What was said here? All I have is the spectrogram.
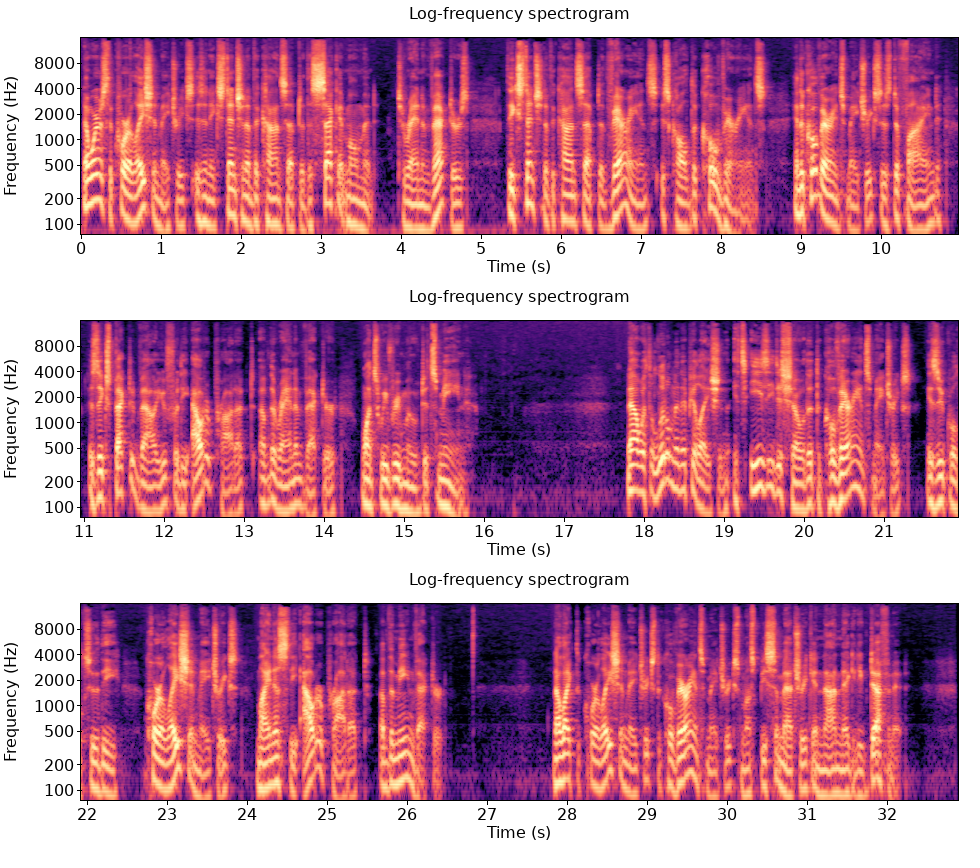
Now whereas the correlation matrix is an extension of the concept of the second moment to random vectors, the extension of the concept of variance is called the covariance, and the covariance matrix is defined as the expected value for the outer product of the random vector once we've removed its mean. Now, with a little manipulation, it's easy to show that the covariance matrix is equal to the correlation matrix minus the outer product of the mean vector. Now, like the correlation matrix, the covariance matrix must be symmetric and non-negative definite.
